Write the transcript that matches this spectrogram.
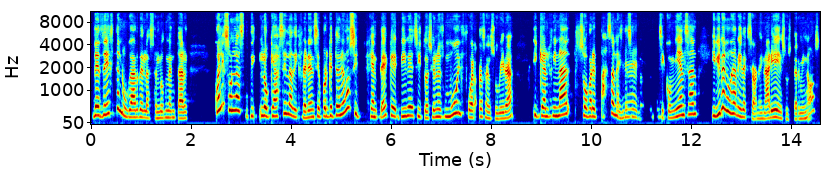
Desde este lugar de la salud mental, ¿cuáles son las, lo que hace la diferencia? Porque tenemos gente que vive situaciones muy fuertes en su vida y que al final sobrepasan estas situaciones y comienzan y viven una vida extraordinaria en sus términos,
